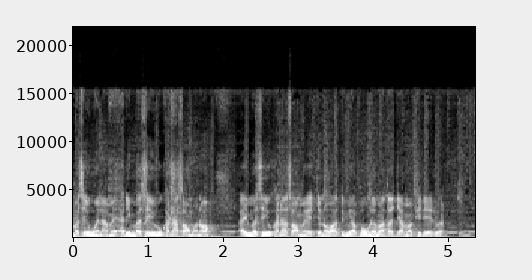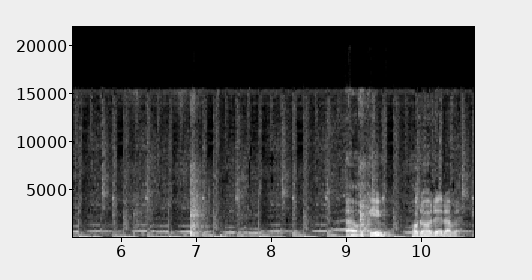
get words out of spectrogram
message ဝင်လာမယ်အဲ့ဒီ message ကိုခဏစောင့်ပါနော်အဲ့ဒီ message ကိုခဏစောင့်မယ်ကျွန်တော်ကသူများဖုန်းထဲမှာတာကြမှာဖြစ်တဲ့အတွက်အဲ okay ဟုတ်တယ်ဟုတ်တယ်အဲ့ဒါပဲ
